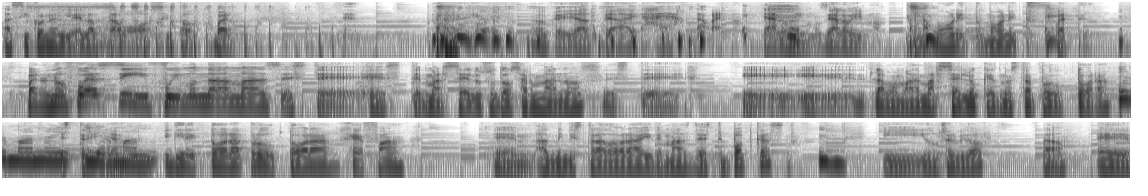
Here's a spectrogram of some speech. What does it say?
Así con el, el altavoz y todo. Bueno. Ok, ya, ya, ya, ya, bueno, ya lo vimos, ya lo vimos. Está muy bonito, muy bonito. Fuerte. Bueno, no fue así, fuimos nada más, este, este, Marcelo, sus dos hermanos, este, y, y la mamá de Marcelo, que es nuestra productora, Hermana y, y estrella, hermano. y directora, productora, jefa, eh, administradora y demás de este podcast, y, un servidor. ¿no? Eh,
